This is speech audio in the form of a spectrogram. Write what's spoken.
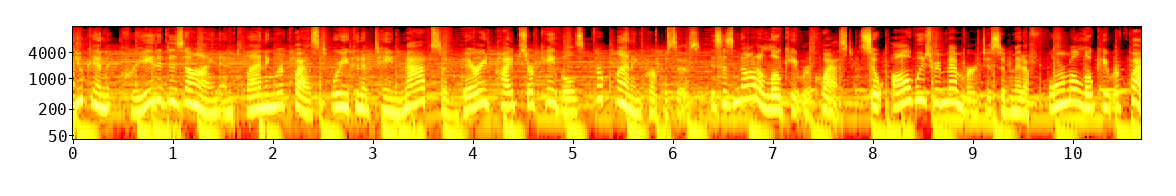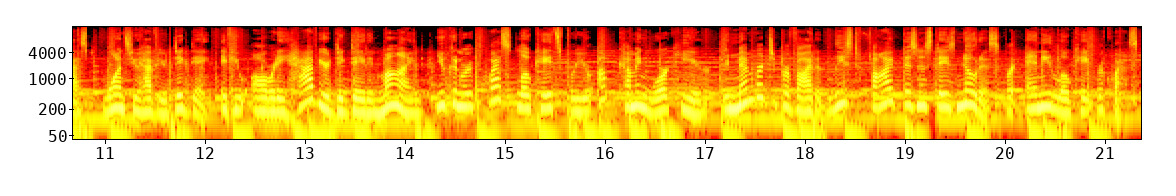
you can create a design and planning request where you can obtain maps of buried pipes or cables for planning purposes. This is not a locate request, so always remember to submit a formal locate request once you have your dig date. If you already have your dig date in mind, you can request locates for your upcoming work year. Remember to provide at least five business days notice for any locate request.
